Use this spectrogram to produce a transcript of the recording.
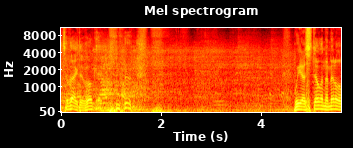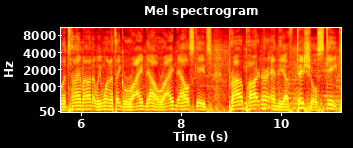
It's effective. Okay. We are still in the middle of the timeout, and we want to thank Riedell, Riedell Skates, proud partner and the official skate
